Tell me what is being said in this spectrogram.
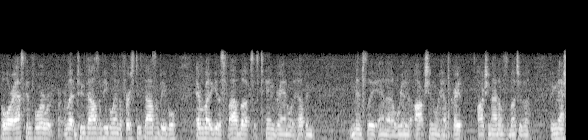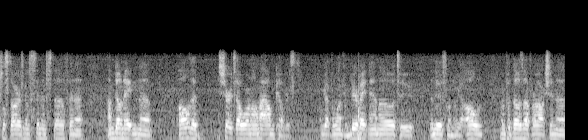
But what we're asking for, we're, letting 2,000 people in. The first 2,000 people, everybody give us five bucks. It's 10 grand. We'll help him immensely. And uh, we're gonna do an auction. We're gonna have great auction items. A bunch of uh, big Nashville stars gonna send in stuff, and uh, I'm donating uh, all the shirts I wore on all my album covers. I've got the one from Beer Bait Ammo to the newest one. We got all. We're gonna put those up for auction. Uh,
